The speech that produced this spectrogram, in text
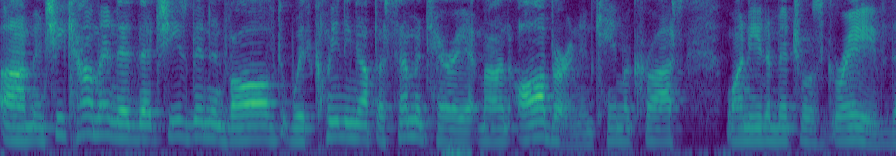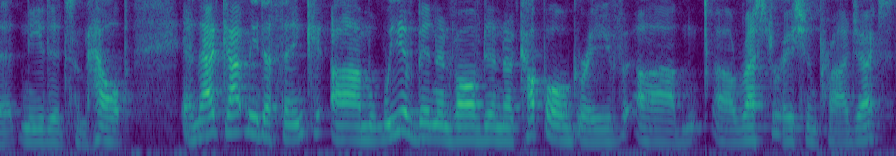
Um, and she commented that she's been involved with cleaning up a cemetery at Mount Auburn and came across Juanita Mitchell's grave that needed some help. And that got me to think um, we have been involved in a couple grave um, uh, restoration projects.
